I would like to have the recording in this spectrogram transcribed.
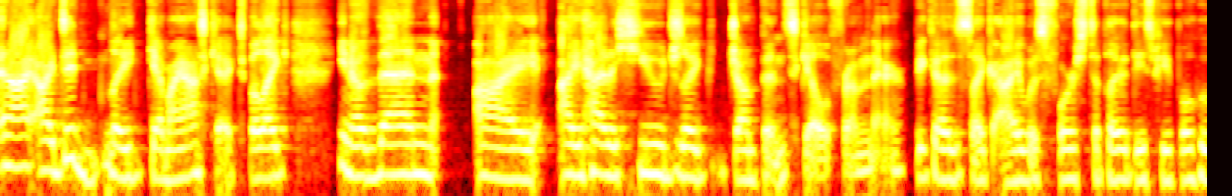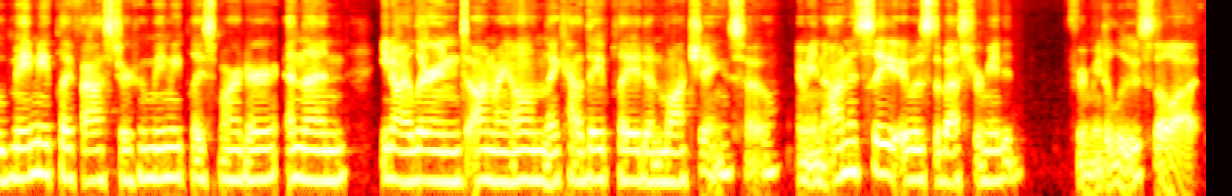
and I I did like get my ass kicked, but like you know then I I had a huge like jump in skill from there because like I was forced to play with these people who made me play faster, who made me play smarter, and then you know I learned on my own like how they played and watching. So I mean, honestly, it was the best for me to for me to lose a lot.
